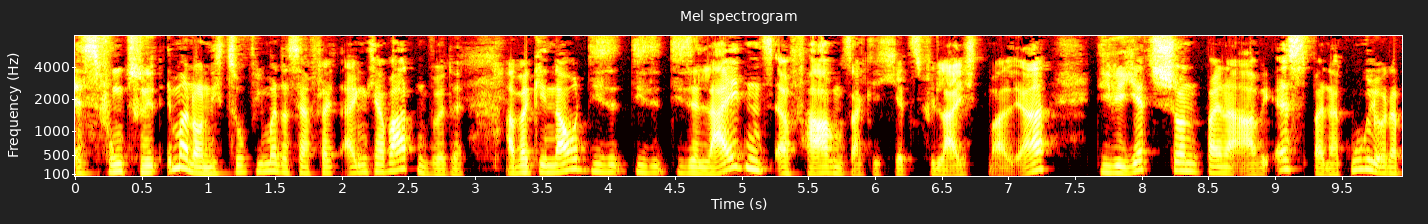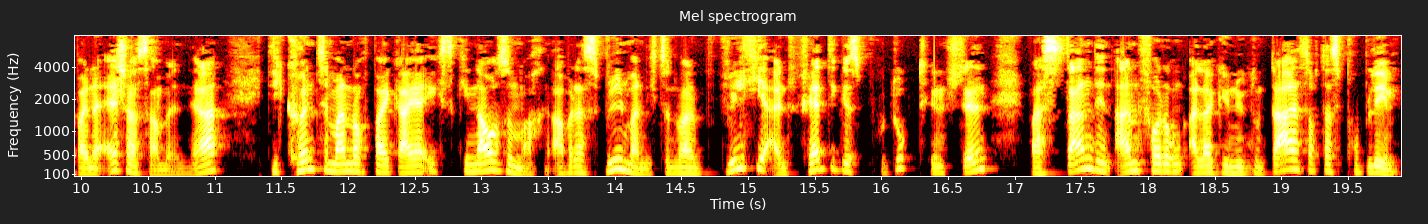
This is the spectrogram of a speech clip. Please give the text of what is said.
es funktioniert immer noch nicht so, wie man das ja vielleicht eigentlich erwarten würde. Aber genau diese, diese, diese Leidenserfahrung, sag ich jetzt vielleicht mal, ja, die wir jetzt schon bei einer AWS, bei einer Google oder bei einer Azure sammeln, ja, die könnte man noch bei Gaia X genauso machen. Aber das will man nicht, sondern man will hier ein fertiges Produkt hinstellen, was dann den Anforderungen aller genügt. Und da ist auch das Problem.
